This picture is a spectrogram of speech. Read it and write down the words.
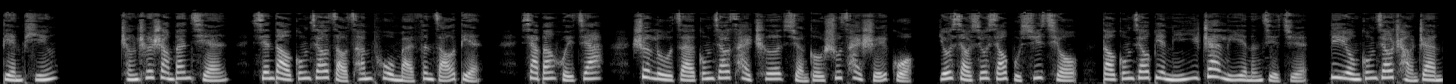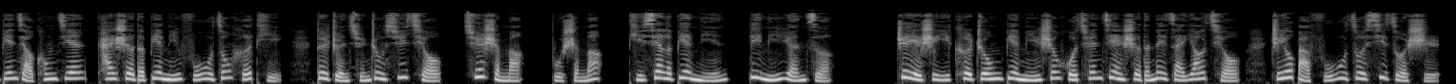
点评：乘车上班前，先到公交早餐铺买份早点；下班回家，顺路在公交菜车选购蔬菜水果。有小修小补需求，到公交便民驿站里也能解决。利用公交场站边角空间开设的便民服务综合体，对准群众需求，缺什么补什么，体现了便民利民原则。这也是一刻钟便民生活圈建设的内在要求。只有把服务做细做实，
